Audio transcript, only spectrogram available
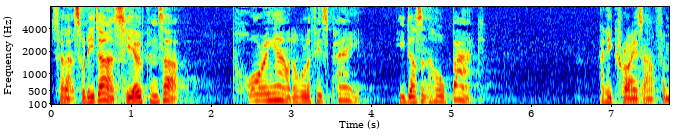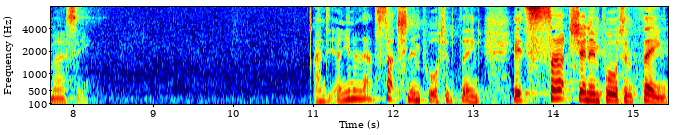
So that's what he does. He opens up, pouring out all of his pain. He doesn't hold back. And he cries out for mercy. And, and, you know, that's such an important thing. It's such an important thing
